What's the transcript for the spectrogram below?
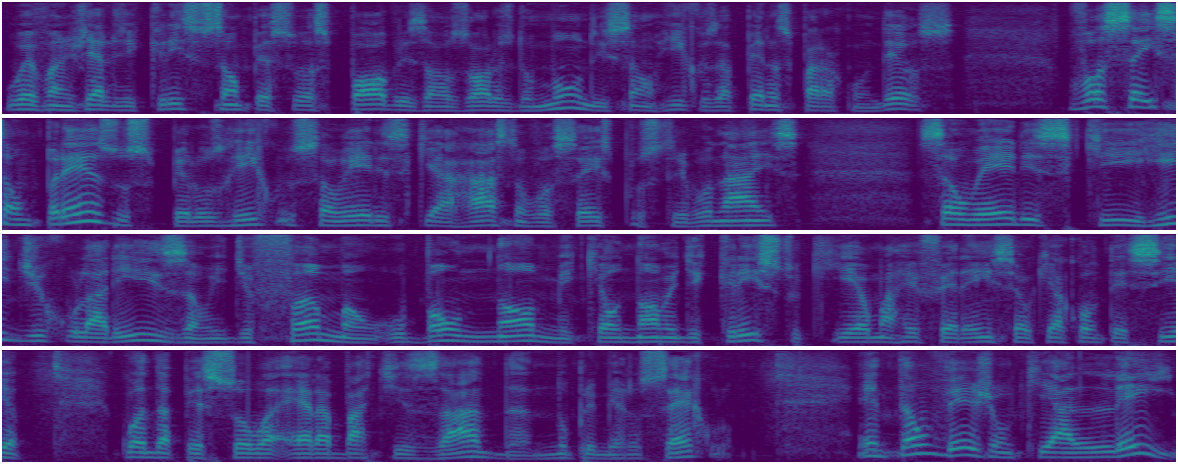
o evangelho de Cristo são pessoas pobres aos olhos do mundo e são ricos apenas para com Deus? Vocês são presos pelos ricos, são eles que arrastam vocês para os tribunais, são eles que ridicularizam e difamam o bom nome, que é o nome de Cristo, que é uma referência ao que acontecia quando a pessoa era batizada no primeiro século. Então vejam que a lei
